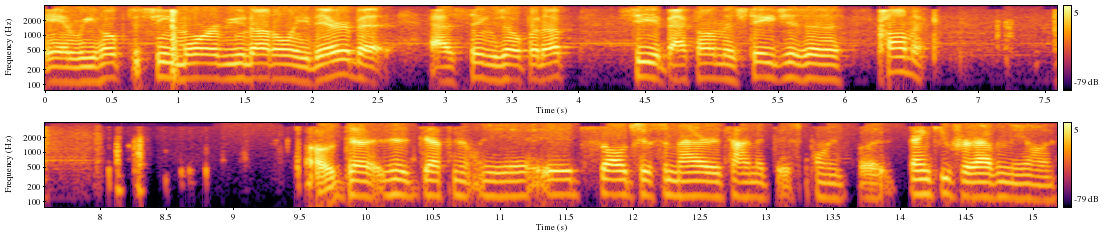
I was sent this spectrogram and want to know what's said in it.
and we hope to see more of you not only there, but as things open up, see you back on the stage as a comic. Oh, de- definitely. It's all just a matter of time at this point. But thank you for having me on.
